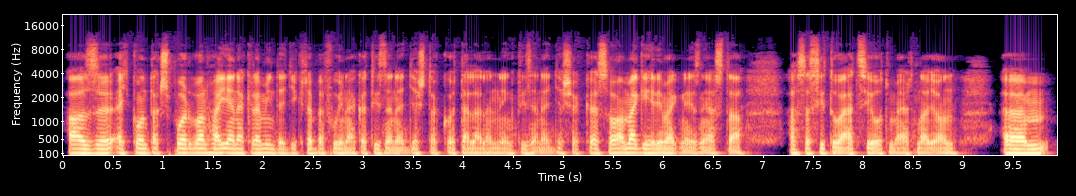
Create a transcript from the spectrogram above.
az egy kontaktsportban, ha ilyenekre mindegyikre befújnák a 11-est, akkor tele lennénk 11-esekkel. Szóval megéri megnézni azt a, azt a szituációt, mert nagyon, um,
